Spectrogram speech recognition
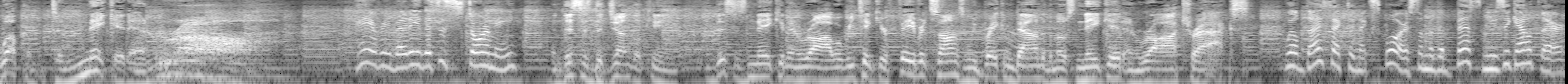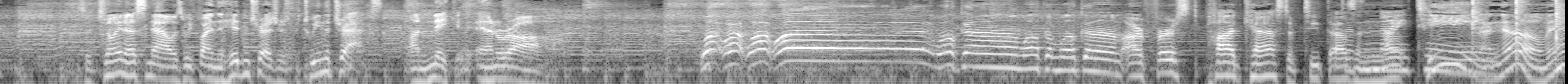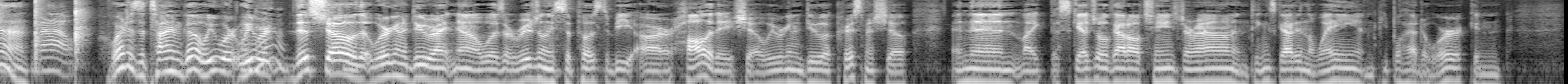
Welcome to Naked and Raw. Hey everybody, this is Stormy. And this is the Jungle King. And this is Naked and Raw, where we take your favorite songs and we break them down to the most naked and raw tracks. We'll dissect and explore some of the best music out there. So join us now as we find the hidden treasures between the tracks on Naked and Raw. What, what, what, what? Welcome, welcome, welcome. Our first podcast of 2019. 2019. I know, man. Wow. Where does the time go? We were we were this show that we're going to do right now was originally supposed to be our holiday show. We were going to do a Christmas show. And then like the schedule got all changed around and things got in the way and people had to work and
